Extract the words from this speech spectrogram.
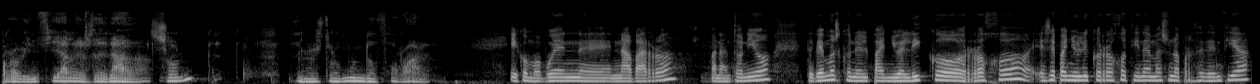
provinciales de nada, son de nuestro mundo foral. Y como buen eh, navarro, Juan Antonio, te vemos con el pañuelico rojo. Ese pañuelico rojo tiene además una procedencia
